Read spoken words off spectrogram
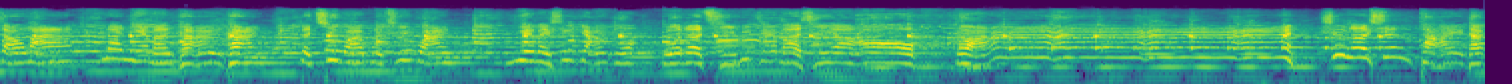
倒满，那你们看看这奇怪不奇怪？你们谁见过我这七里这么小官？失了，沈太太，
